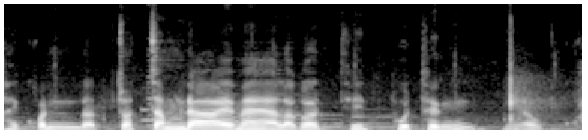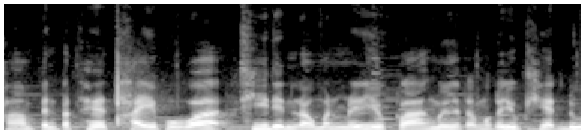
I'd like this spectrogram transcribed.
ให้คนแบบจดจำได้แม่แล้วก็ที่พูดถึงความเป็นประเทศไทย เพราะว่าที่ดินเรามันไม่ได้อยู่กลางเมือง แต่มันก็อยู่เขตดู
